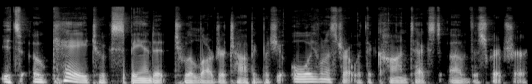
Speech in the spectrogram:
it's okay to expand it to a larger topic, but you always want to start with the context of the scripture.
